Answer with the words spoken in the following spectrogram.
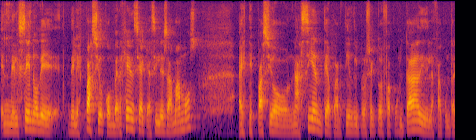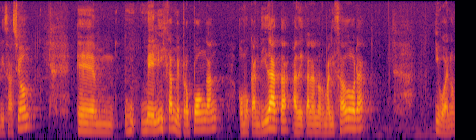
el seno del espacio Convergencia, que así le llamamos, a este espacio naciente a partir del proyecto de facultad y de la facultarización, em, me elijan, me propongan como candidata a decana normalizadora y bueno,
